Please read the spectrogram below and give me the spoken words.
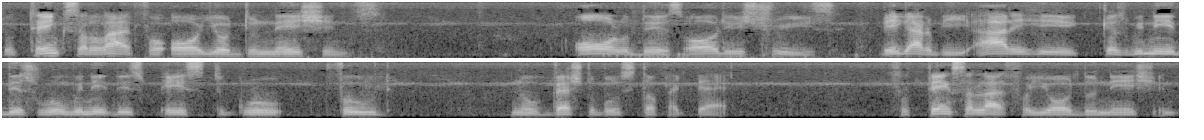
So thanks a lot for all your donations. all of this, all these trees, they got to be out of here because we need this room, we need this space to grow food, you know, vegetables, stuff like that. So thanks a lot for your donation.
